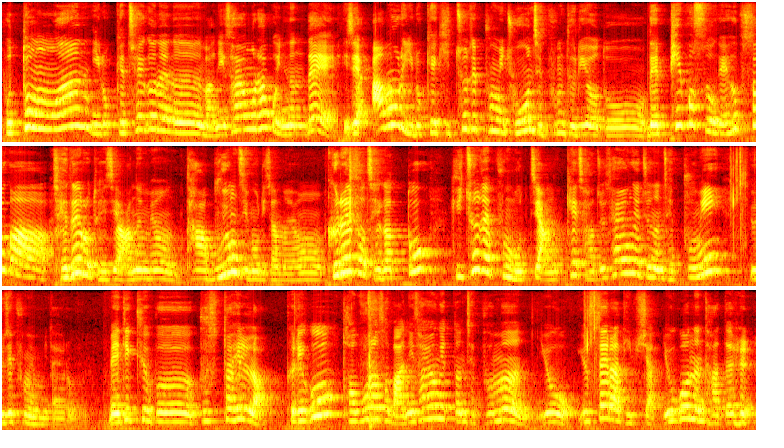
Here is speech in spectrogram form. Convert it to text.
보통은 이렇게 최근에는 많이 사용을 하고 있는데 이제 아무리 이렇게 기초 제품이 좋은 제품들이어도 내 피부 속에 흡수가 제대로 되지 않으면 다 무용지물이잖아요. 그래서 제가 또 기초 제품 못지않게 자주 사용해주는 제품이 이 제품입니다, 여러분. 메디큐브 부스터 힐러 그리고 더불어서 많이 사용했던 제품은 요 유세라 딥샷 요거는 다들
